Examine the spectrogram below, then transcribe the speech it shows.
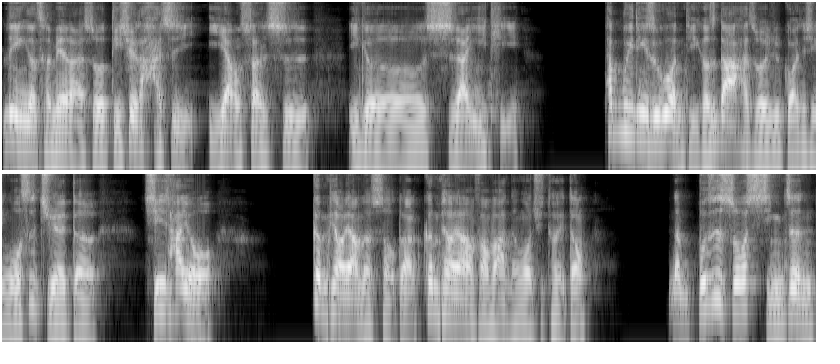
另一个层面来说，的确它还是一样算是一个食安议题。它不一定是问题，可是大家还是会去关心。我是觉得，其实它有更漂亮的手段、更漂亮的方法能够去推动。那不是说行政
